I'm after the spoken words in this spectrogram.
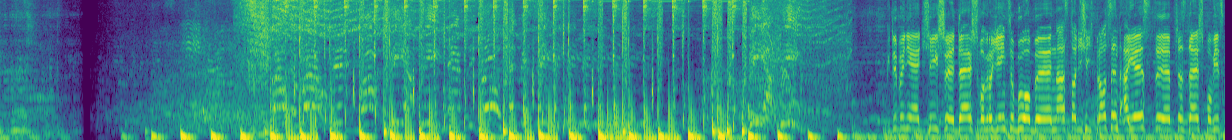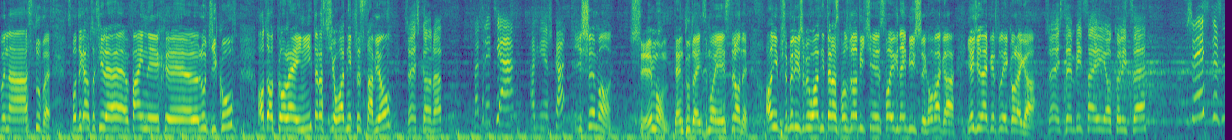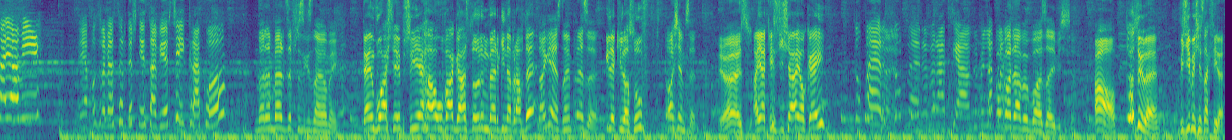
Gdyby nie dzisiejszy deszcz w Ogrodzieńcu byłoby na 110%, a jest e, przez deszcz powiedzmy na stówę. Spotykam co chwilę fajnych e, ludzików, oto kolejni, teraz się ładnie przedstawią. Cześć Konrad. Patrycja, Agnieszka. I Szymon. Szymon, ten tutaj z mojej strony. Oni przybyli, żeby ładnie teraz pozdrowić e, swoich najbliższych. Uwaga, jedzie najpierw tutaj kolega. Cześć Dębica i okolice. Wszyscy znajomi. Ja pozdrawiam serdecznie Zawiercie i Kraków. Noremberdzy wszystkich znajomych. Ten właśnie przyjechał, uwaga, z Norymbergi, naprawdę? Tak jest, na imprezę. Ile kilosów? 800. Jest. A jak jest dzisiaj, okej? Super, super, rewelacja. Zapra- Pogoda by była zajebiście. O, to tyle. Widzimy się za chwilę.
